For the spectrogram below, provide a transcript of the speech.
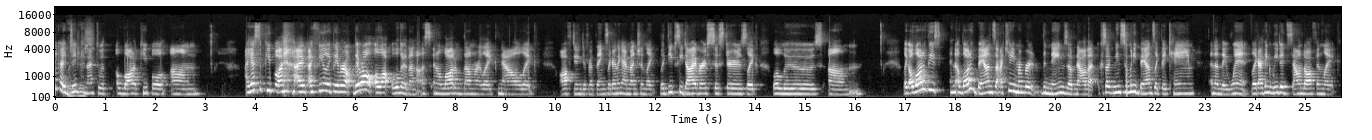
like i did just- connect with a lot of people um i guess the people I, I i feel like they were they were all a lot older than us and a lot of them are like now like off doing different things like i think i mentioned like like deep sea divers sisters like La Luz um like a lot of these and a lot of bands that I can't even remember the names of now that because I've mean so many bands like they came and then they went. Like I think we did sound off in like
